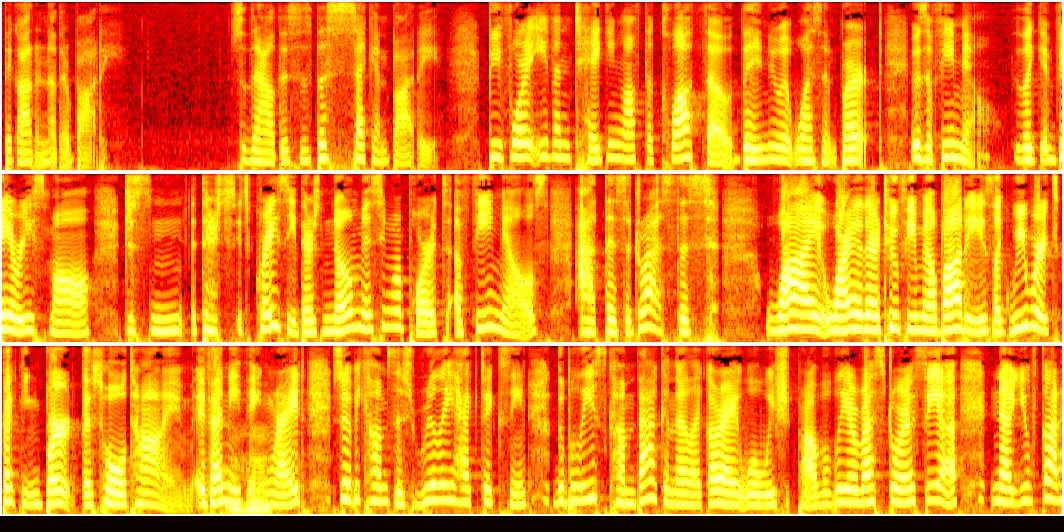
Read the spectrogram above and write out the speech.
They got another body. So now this is the second body. Before even taking off the cloth, though, they knew it wasn't Bert. It was a female, like very small. Just there's it's crazy. There's no missing reports of females at this address. This why why are there two female bodies? Like we were expecting Bert this whole time, if anything, mm-hmm. right? So it becomes this really hectic scene. The police come back and they're like, "All right, well, we should probably arrest Dorothea." Now you've got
